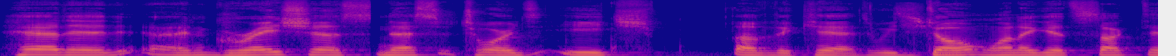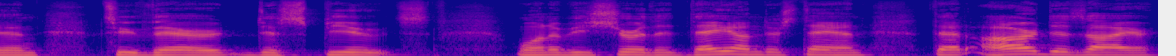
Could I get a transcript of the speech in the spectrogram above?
headed and graciousness towards each of the kids. We don't want to get sucked in to their disputes. Want to be sure that they understand that our desire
